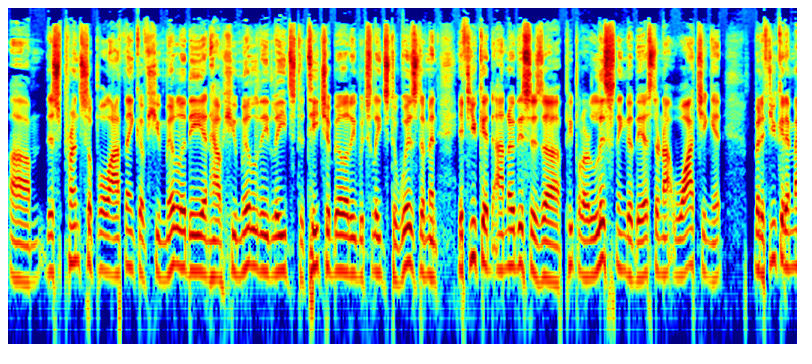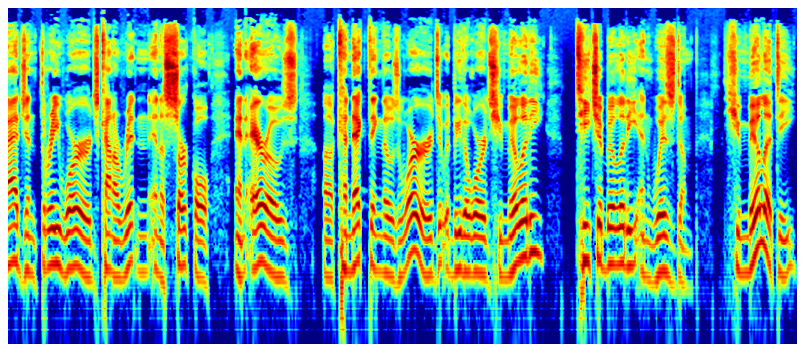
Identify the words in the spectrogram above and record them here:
um, this principle, I think, of humility and how humility leads to teachability, which leads to wisdom. And if you could, I know this is, uh, people are listening to this, they're not watching it, but if you could imagine three words kind of written in a circle and arrows uh, connecting those words, it would be the words humility, teachability, and wisdom. Humility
